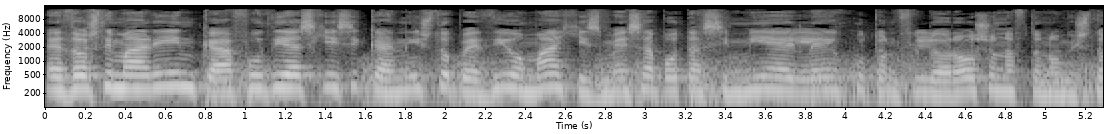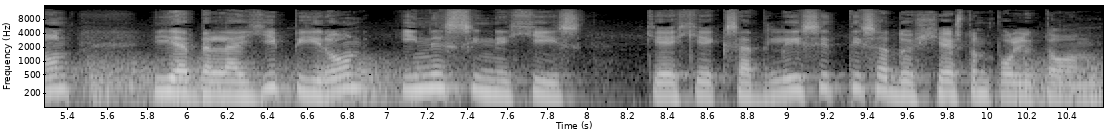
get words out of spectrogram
Εδώ στη Μαρίνκα, αφού διασχίσει κανείς το πεδίο μάχης μέσα από τα σημεία ελέγχου των φιλορώσων αυτονομιστών, η ανταλλαγή πυρών είναι συνεχής και έχει εξαντλήσει τις αντοχές των πολιτών.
